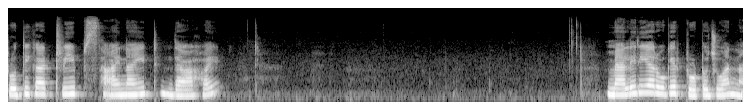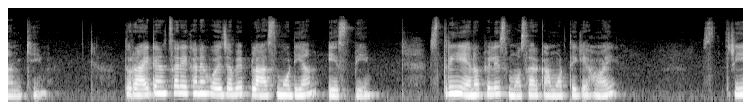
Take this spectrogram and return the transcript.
প্রতিকার ট্রিপ সাইনাইট দেওয়া হয়। ম্যালেরিয়া রোগের প্রোটোজোয়ার নাম কি? তো রাইট অ্যান্সার এখানে হয়ে যাবে প্লাসমোডিয়াম এসপি স্ত্রী অ্যানোফিলিস মশার কামড় থেকে হয়। স্ত্রী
